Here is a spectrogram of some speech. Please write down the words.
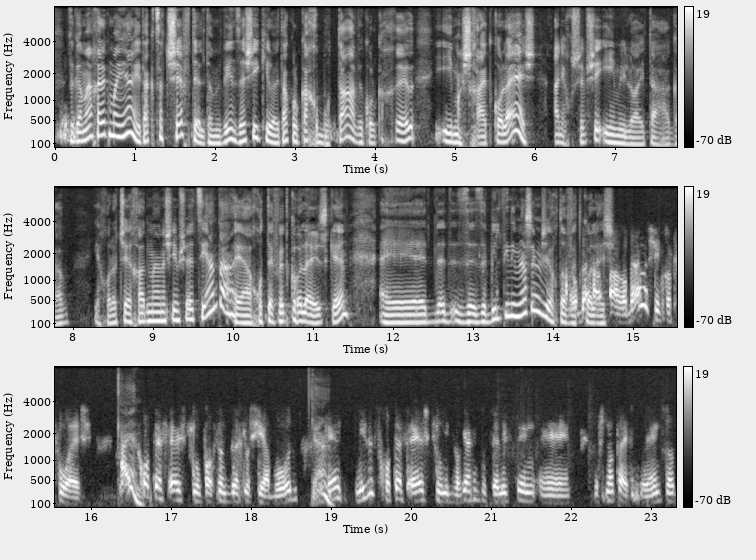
זה גם היה חלק מהעניין, היא הייתה קצת שפטל, אתה מבין? זה שהיא כאילו הייתה כל כך בוטה וכל כך, היא משכה את כל האש. אני חושב שאם היא לא הייתה, אגב, יכול להיות שאחד מהאנשים שציינת היה חוטף את כל האש, כן? אה, זה, זה בלתי נמנע שמישהו יחטוף את כל האש. הרבה אנשים חטפו אש. כן. חוטף אש כשהוא פרסם דרך לשעבוד, כן. כן? מי זה חוטף אש כשהוא מתווכח עם סוציאליסטים אה, בשנות ה-20? זאת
